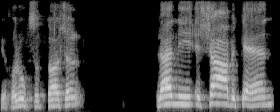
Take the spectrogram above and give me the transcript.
في خروج 16 لأن الشعب كان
